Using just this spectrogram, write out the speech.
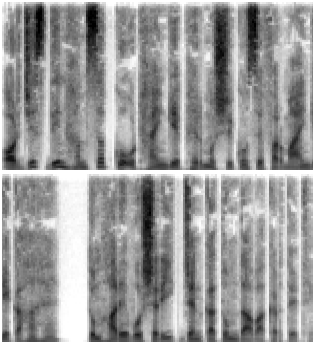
اور جس دن ہم سب کو اٹھائیں گے پھر مشرکوں سے فرمائیں گے کہاں ہیں، تمہارے وہ شریک جن کا تم دعویٰ کرتے تھے۔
